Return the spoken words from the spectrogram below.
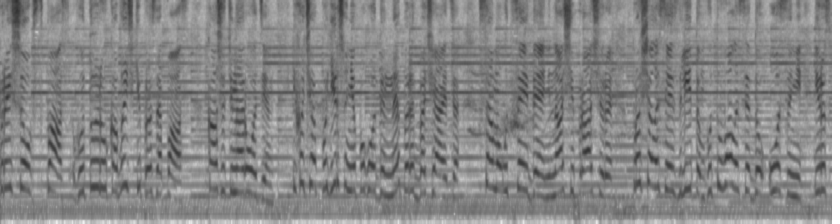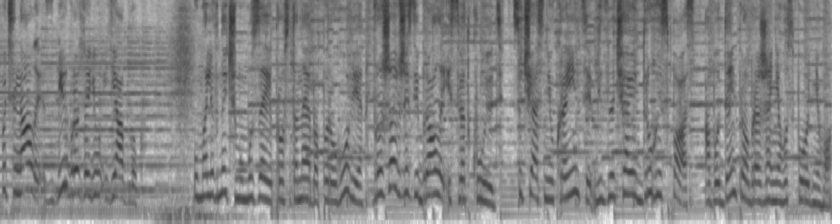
Прийшов спас, готуй рукавички про запас, кажуть у народі. І хоча погіршення погоди не передбачається, саме у цей день наші пращури прощалися із літом, готувалися до осені і розпочинали збір врожаю яблук. У мальовничому музеї просто неба Пирогові врожай вже зібрали і святкують. Сучасні українці відзначають другий спас або день преображення Господнього.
